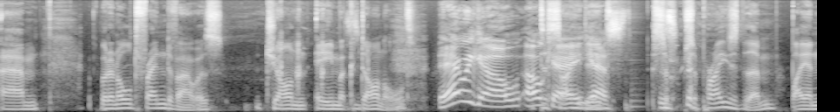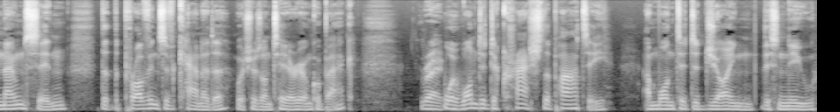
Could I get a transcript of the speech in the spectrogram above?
Um, but an old friend of ours, John A. Macdonald, There we go. Okay. decided, yes. su- surprised them by announcing that the province of Canada, which was Ontario and Quebec, Right. were wanted to crash the party and wanted to join this new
